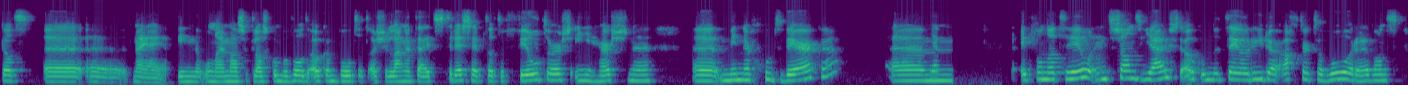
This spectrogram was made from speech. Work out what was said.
dat, uh, nou ja, in de online masterclass komt bijvoorbeeld ook aan bod dat als je lange tijd stress hebt, dat de filters in je hersenen minder goed werken. Um, ja ik vond dat heel interessant, juist ook om de theorie daarachter te horen. Want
